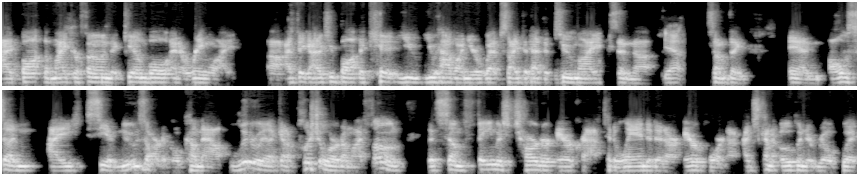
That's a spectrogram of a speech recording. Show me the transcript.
I bought the microphone, the gimbal, and a ring light. Uh, I think I actually bought the kit you you have on your website that had the two mics and the yeah something. And all of a sudden, I see a news article come out. Literally, I got a push alert on my phone that some famous charter aircraft had landed at our airport. I just kind of opened it real quick,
